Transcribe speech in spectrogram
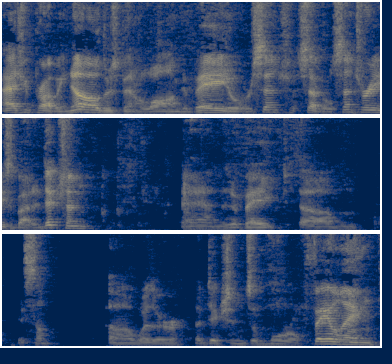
as you probably know, there's been a long debate over cent- several centuries about addiction, and the debate um, is some uh, whether addiction's a moral failing,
